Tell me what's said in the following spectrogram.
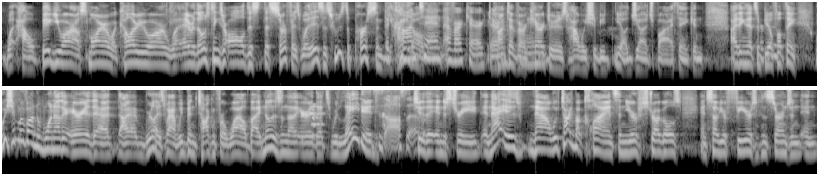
what, how big you are, how small you are, what color you are, whatever. Those things are all just the surface. What it is is who's the person behind the behind content of our character. The content of right. our character is how we should be, you know, judged by. I think, and I think that's a beautiful thing. We should move on to one other area that I realize. Wow, we've been talking for a while, but I know there's another area that's related awesome. to the industry, and that is now we've talked about clients and your struggles and some of your fears and concerns and, and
